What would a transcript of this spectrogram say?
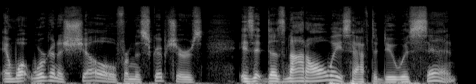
And what we're going to show from the scriptures is it does not always have to do with sin.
